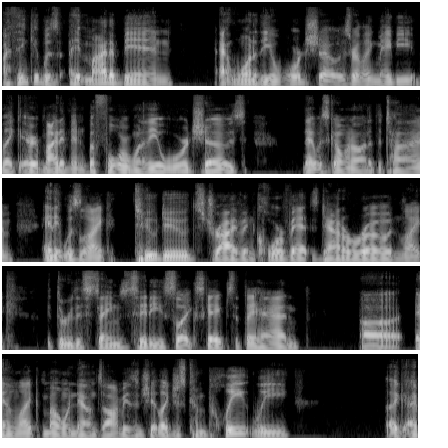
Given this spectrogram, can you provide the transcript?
I think it was it might have been at one of the award shows or like maybe like or it might have been before one of the award shows that was going on at the time, and it was like two dudes driving Corvettes down a road, like through the same cities like scapes that they had, uh, and like mowing down zombies and shit, like just completely. Like I,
